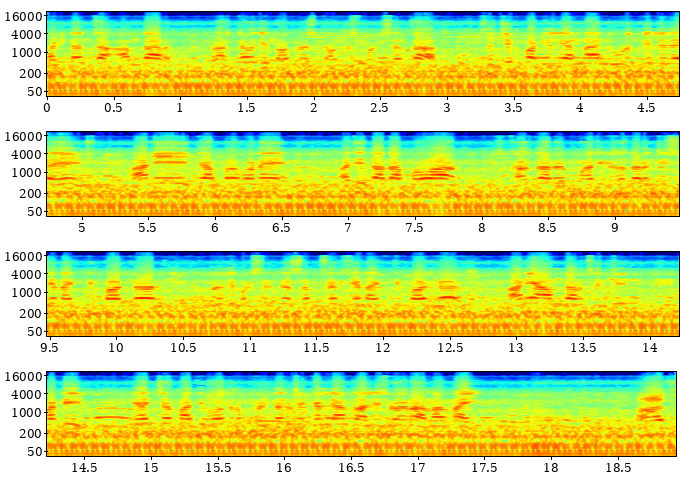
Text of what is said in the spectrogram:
फलटणचा आमदार राष्ट्रवादी काँग्रेस काँग्रेस पक्षाचा सचिन पाटील यांना निवडून दिलेले आहे. आणि त्याप्रमाणे अजितदादा पवार खासदार माजी खासदारांची सेना निंबाळकर विरोधी पक्षनेते समशेर सेना निंबाळकर आणि आमदार सचिन पाटील यांच्या माध्यमातून फलटणचे कल्याण झाल्याशिवाय राहणार नाही. आज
